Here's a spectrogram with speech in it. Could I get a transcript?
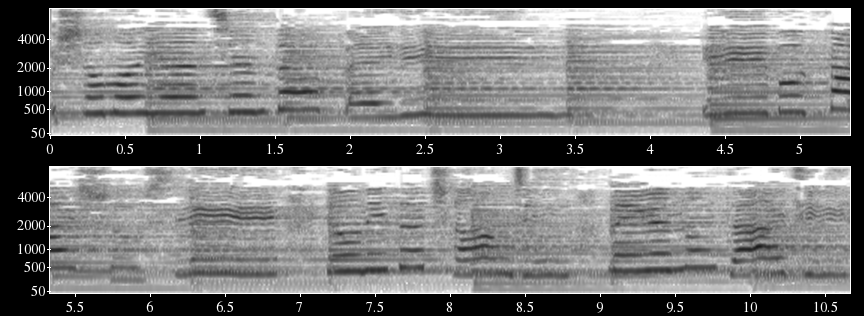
为什么眼前的背影已不再熟悉，有你的场景没人能代替，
